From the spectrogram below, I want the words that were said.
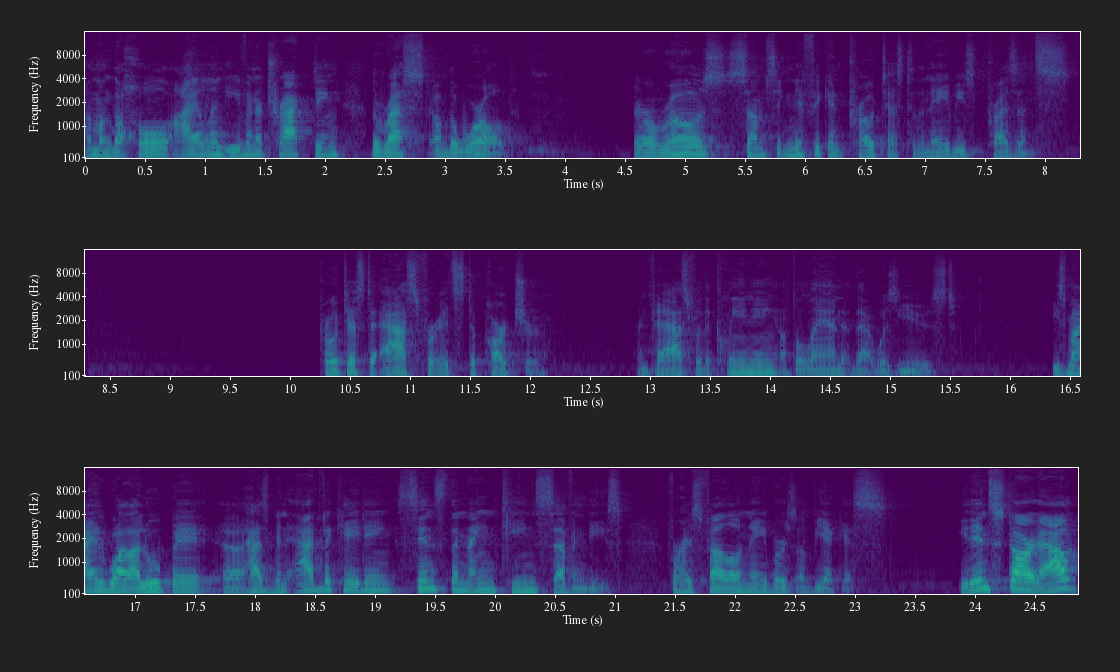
among the whole island, even attracting the rest of the world. There arose some significant protest to the Navy's presence protest to ask for its departure and to ask for the cleaning of the land that was used. Ismael Guadalupe uh, has been advocating since the 1970s for his fellow neighbors of Vieques. He didn't start out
